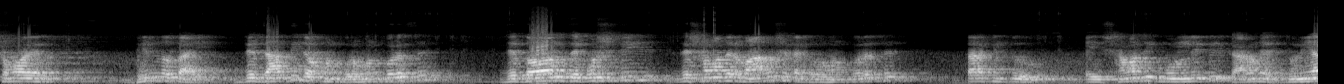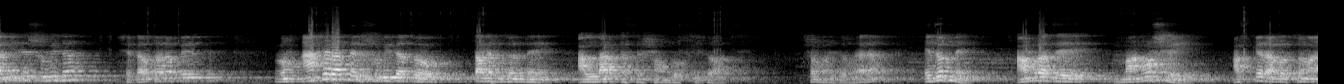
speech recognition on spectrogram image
সময়ের ভিন্নতায় যে জাতি যখন গ্রহণ করেছে, যে দল, যে গোষ্ঠী যে সমাজের মানুষ এটা গ্রহণ করেছে, তারা কিন্তু এই সামাজিক মূলনীতির কারণে দুনিয়াবি যে সুবিধা, সেটাও তারা পেয়েছে। এবং আখেরাতের সুবিধা তো তাদের জন্যে আল্লাহর কাছে সংরক্ষিত আছে। সম্মানিত ভাইরা, এজন্যে আমরা যে মানুষে আজকের আলোচনা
